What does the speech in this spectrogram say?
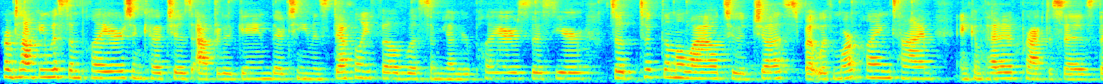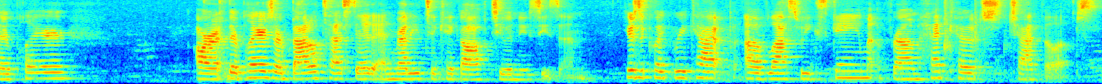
From talking with some players and coaches after the game, their team is definitely filled with some younger players this year, so it took them a while to adjust, but with more playing time and competitive practices, their player are their players are battle tested and ready to kick off to a new season. Here's a quick recap of last week's game from head coach Chad Phillips.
